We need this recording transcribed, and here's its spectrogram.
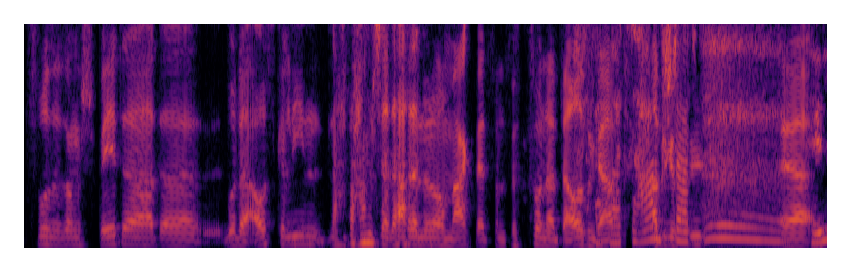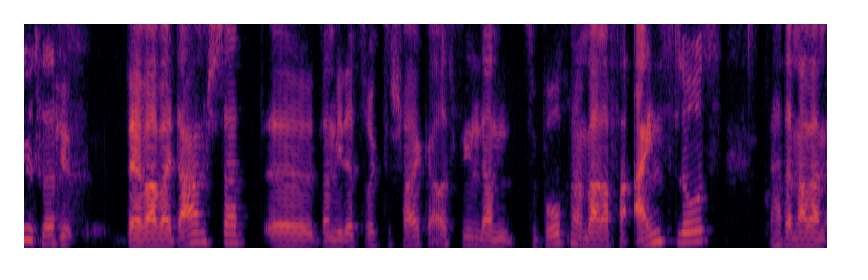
zwei Saisons später, hat er, wurde er ausgeliehen nach Darmstadt, da hat er nur noch einen Marktwert von 500.000 Bei gehabt. Darmstadt. gefühlt- Ja. Hilfe. Der war bei Darmstadt, äh, dann wieder zurück zu Schalke ausgeliehen, dann zu Bochum, dann war er vereinslos. Da hat er mal beim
